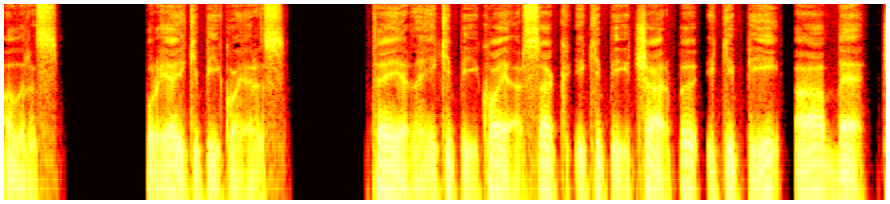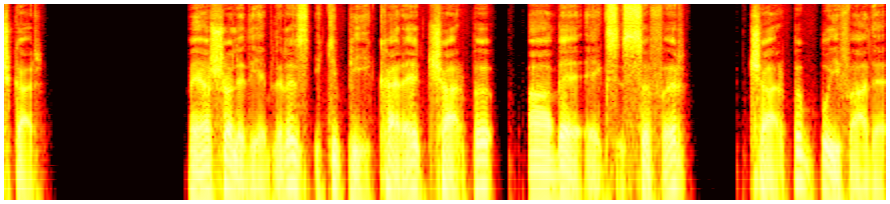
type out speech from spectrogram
alırız. Buraya 2pi koyarız. t yerine 2pi koyarsak, 2pi çarpı 2pi a, b çıkar. Veya şöyle diyebiliriz, 2pi kare çarpı ab eksi 0 çarpı bu ifade.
